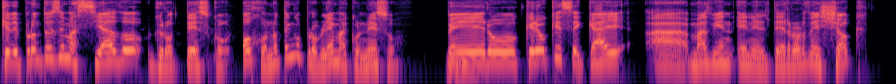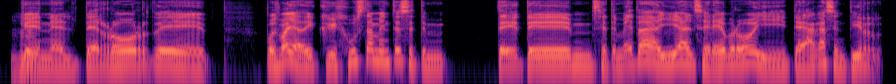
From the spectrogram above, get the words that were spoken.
que de pronto es demasiado grotesco. Ojo, no tengo problema con eso, pero creo que se cae más bien en el terror de shock que en el terror de pues vaya, de que justamente se te, te, te- se te meta ahí al cerebro y te haga sentir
